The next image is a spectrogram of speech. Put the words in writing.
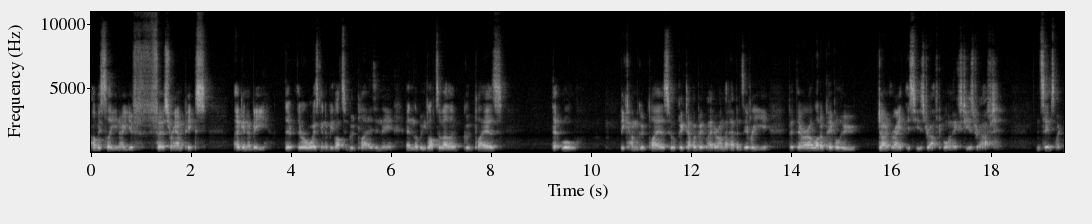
Obviously, you know, your first round picks are going to be, there, there are always going to be lots of good players in there, and there'll be lots of other good players that will become good players who are picked up a bit later on. That happens every year. But there are a lot of people who don't rate this year's draft or next year's draft. It seems like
